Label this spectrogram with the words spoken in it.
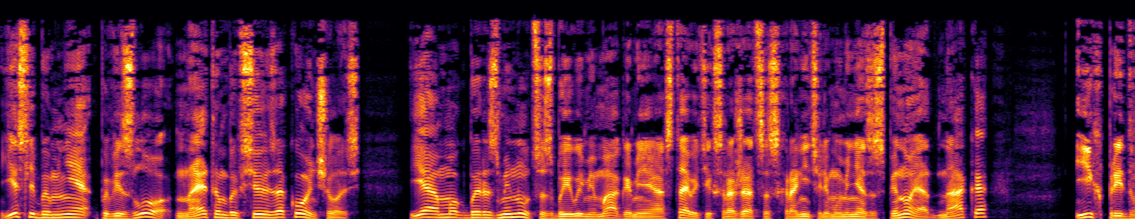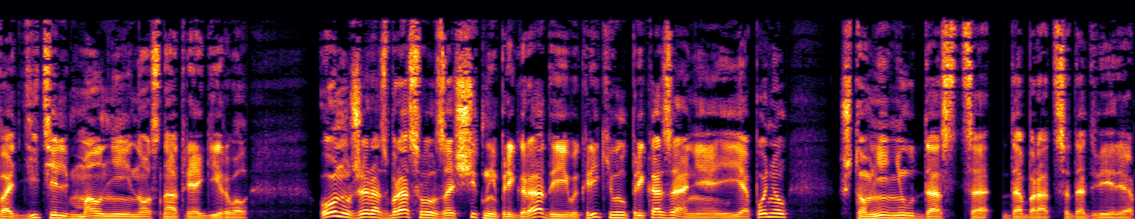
Если бы мне повезло, на этом бы все и закончилось. Я мог бы разминуться с боевыми магами и оставить их сражаться с хранителем у меня за спиной, однако их предводитель молниеносно отреагировал. Он уже разбрасывал защитные преграды и выкрикивал приказания, и я понял, что мне не удастся добраться до двери.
